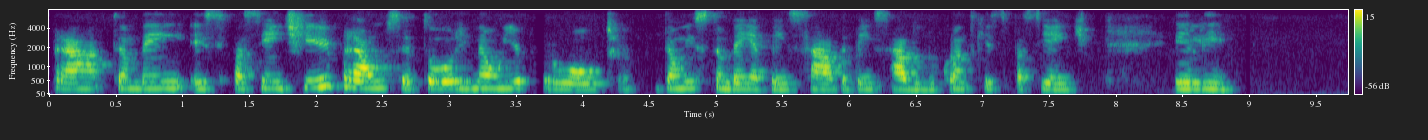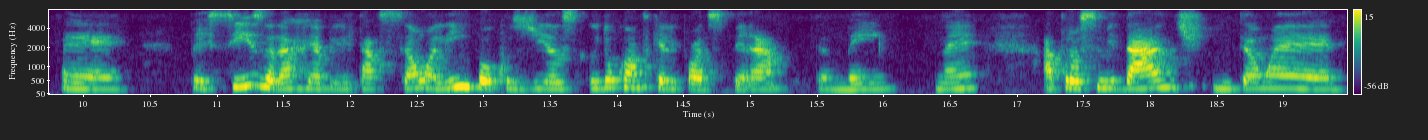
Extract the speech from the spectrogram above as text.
para também esse paciente ir para um setor e não ir para o outro. Então, isso também é pensado, é pensado do quanto que esse paciente, ele é, precisa da reabilitação ali em poucos dias e do quanto que ele pode esperar também, né? A proximidade, então, é,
